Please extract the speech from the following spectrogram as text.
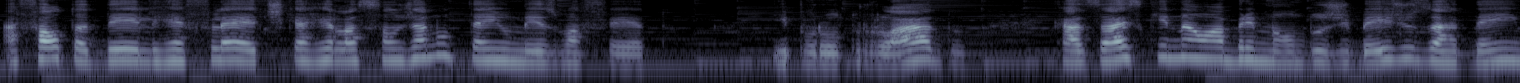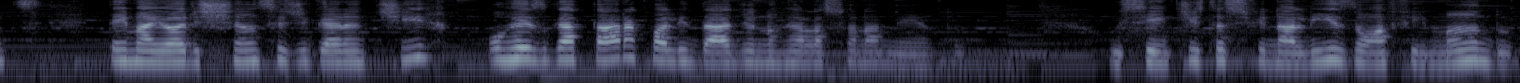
a falta dele reflete que a relação já não tem o mesmo afeto. E por outro lado, casais que não abrem mão dos beijos ardentes tem maiores chances de garantir ou resgatar a qualidade no relacionamento. Os cientistas finalizam afirmando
